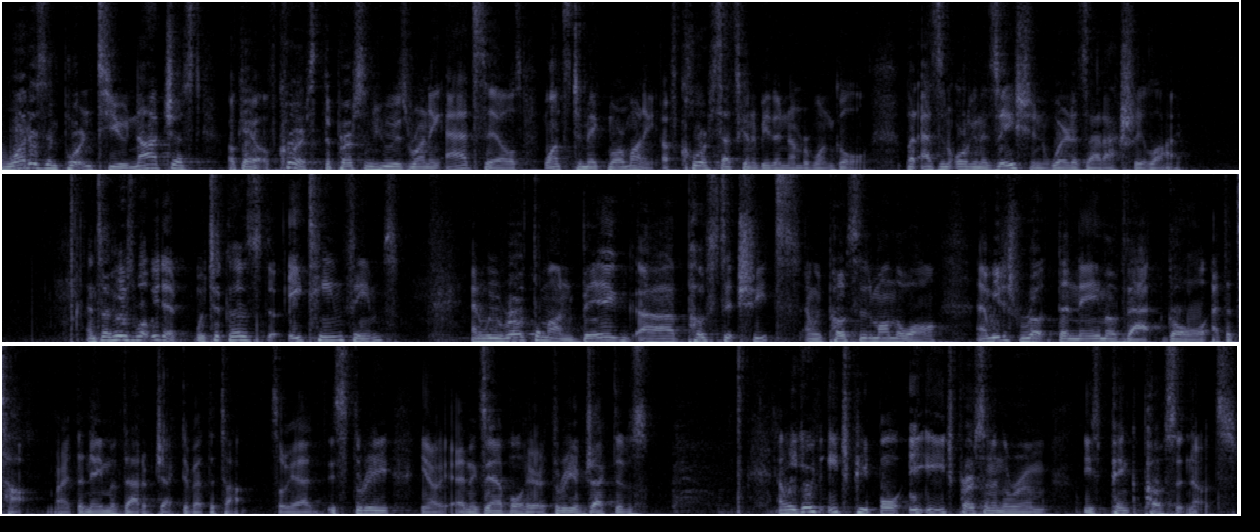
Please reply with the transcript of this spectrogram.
What is important to you? Not just, okay, of course, the person who is running ad sales wants to make more money. Of course, that's going to be their number one goal. But as an organization, where does that actually lie? And so here's what we did. We took those 18 themes and we wrote them on big uh, post-it sheets and we posted them on the wall and we just wrote the name of that goal at the top, right? The name of that objective at the top. So we had these three, you know, an example here, three objectives. And we gave each people, each person in the room, these pink post-it notes.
